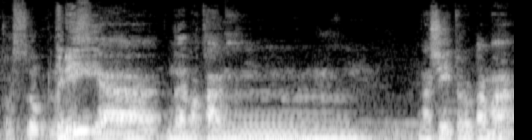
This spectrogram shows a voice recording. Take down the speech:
Kosong. Jadi ya nggak makan nasi terutama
